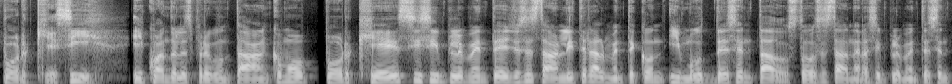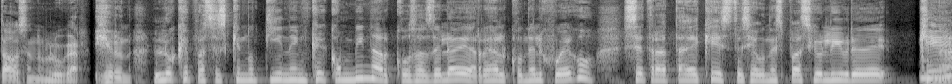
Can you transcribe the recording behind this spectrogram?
Porque sí. Y cuando les preguntaban como por qué si simplemente ellos estaban literalmente con emote de sentados, todos estaban era simplemente sentados en un lugar. Dijeron, lo que pasa es que no tienen que combinar cosas de la vida real con el juego. Se trata de que este sea un espacio libre de... ¿Qué?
